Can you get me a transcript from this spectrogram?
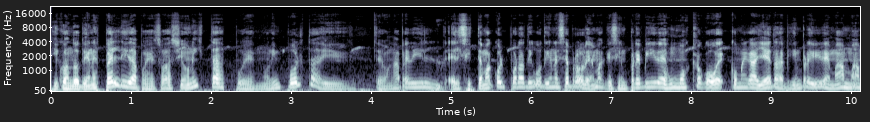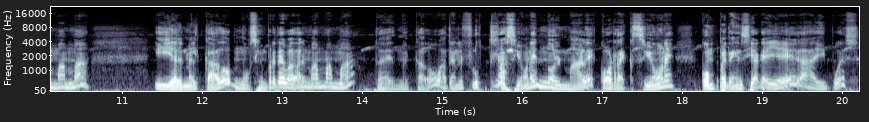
Y cuando tienes pérdida, pues esos accionistas, pues no le importa y te van a pedir. El sistema corporativo tiene ese problema, que siempre pide, es un monstruo come galletas, siempre pide más, más, más, más. Y el mercado no siempre te va a dar más, más, más. Entonces el mercado va a tener fluctuaciones normales, correcciones, competencia que llega y pues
